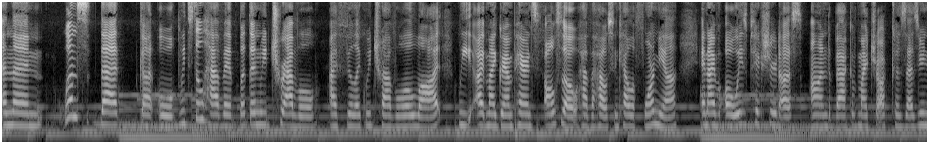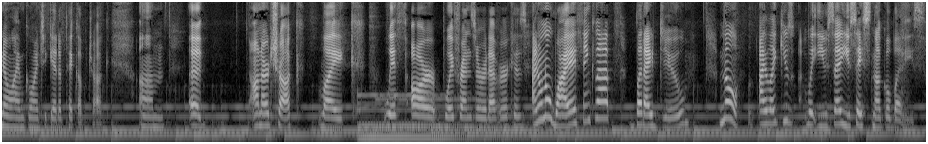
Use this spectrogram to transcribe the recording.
and then once that got old, we'd still have it, but then we'd travel. I feel like we travel a lot. We, I, my grandparents also have a house in California, and I've always pictured us on the back of my truck because, as you know, I'm going to get a pickup truck. Um, uh, on our truck, like with our boyfriends or whatever. Because I don't know why I think that, but I do. No, I like you. What you say? You say snuggle buddies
